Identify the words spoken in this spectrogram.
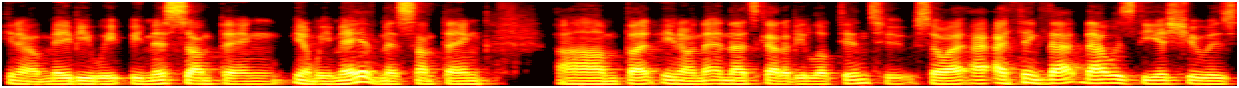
you know maybe we we missed something. You know, we may have missed something, um, but you know, and, and that's got to be looked into. So I, I think that that was the issue is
